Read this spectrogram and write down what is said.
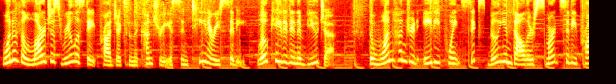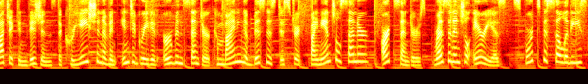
One of the largest real estate projects in the country is Centenary City, located in Abuja, the $180.6 billion Smart City project envisions the creation of an integrated urban center combining a business district, financial center, art centers, residential areas, sports facilities,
